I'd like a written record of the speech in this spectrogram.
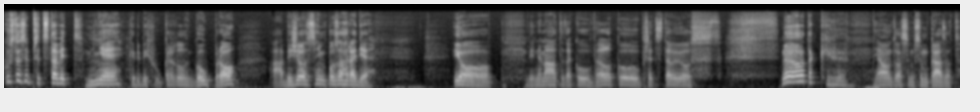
Zkuste si představit mě, kdybych ukradl GoPro a běžel s ním po zahradě. Jo, vy nemáte takovou velkou představivost. No jo, tak eh, já vám to zase musím ukázat.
